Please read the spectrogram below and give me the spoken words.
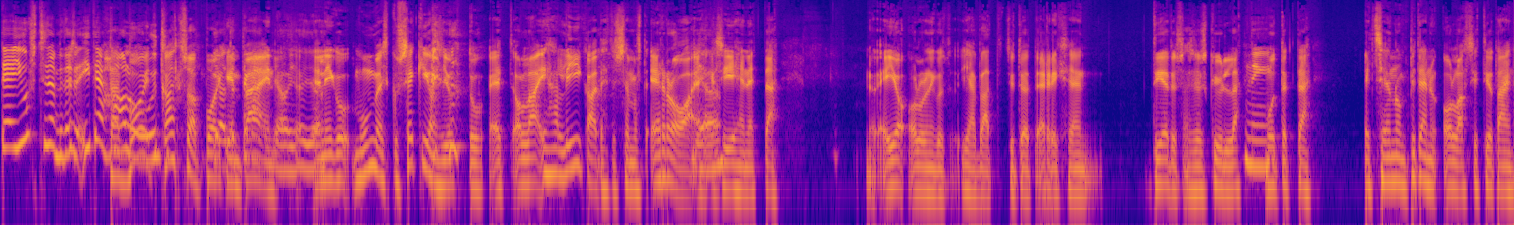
Tee just sitä, mitä sä itse haluat. voit katsoa poikin Joo, päin. Joo, joo, joo. Ja niin kuin mun mielestä, kun sekin on se juttu, että ollaan ihan liikaa tehty semmoista eroa ehkä siihen, että no ei ole ollut niin kuin jäbät tytöt erikseen tietyissä asioissa kyllä, Niin. mutta että että sen on pitänyt olla sitten jotain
